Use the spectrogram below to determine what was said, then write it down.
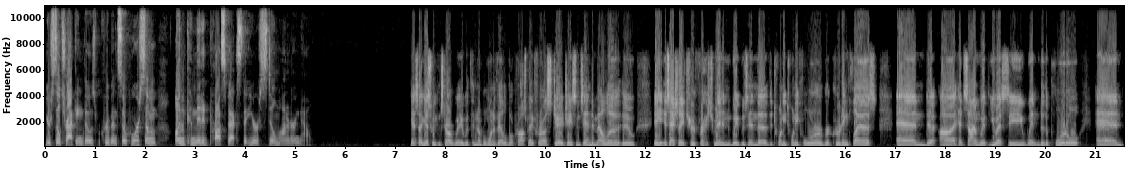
you're still tracking those recruitments. So, who are some uncommitted prospects that you're still monitoring now? Yes, I guess we can start with, with the number one available prospect for us, J- Jason Zandamela, who is actually a true freshman. We was in the, the 2024 recruiting class and uh, had signed with USC, went into the portal, and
